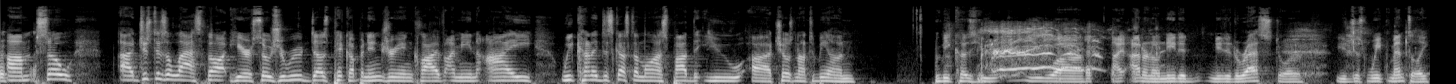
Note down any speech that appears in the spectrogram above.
Um, so, uh, just as a last thought here, so Giroud does pick up an injury in Clive. I mean, I we kind of discussed on the last pod that you uh, chose not to be on because you you uh, I, I don't know needed needed a rest or you're just weak mentally.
